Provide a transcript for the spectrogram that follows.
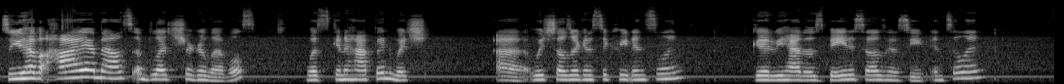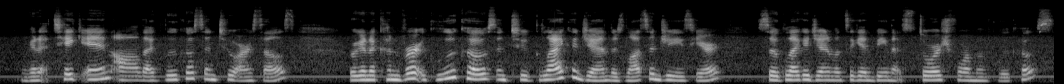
So you have high amounts of blood sugar levels. What's going to happen? Which, uh, which cells are going to secrete insulin? Good, we have those beta cells going to secrete insulin. We're going to take in all that glucose into our cells. We're going to convert glucose into glycogen. There's lots of G's here. So glycogen, once again, being that storage form of glucose.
